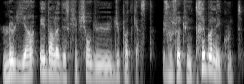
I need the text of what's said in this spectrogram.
Le lien est dans la description du podcast. Je vous souhaite une très bonne écoute.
